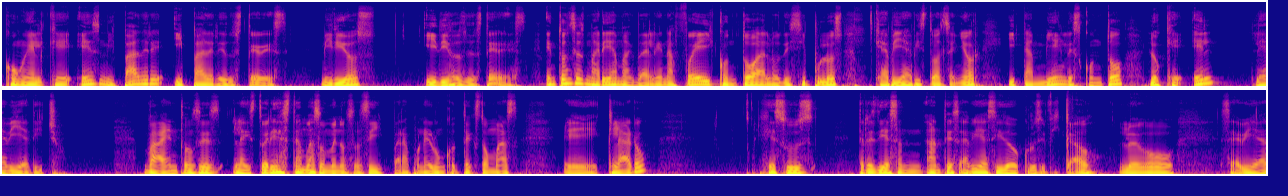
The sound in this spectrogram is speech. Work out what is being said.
con el que es mi Padre y Padre de ustedes, mi Dios y Dios de ustedes. Entonces María Magdalena fue y contó a los discípulos que había visto al Señor y también les contó lo que él le había dicho. Va, entonces la historia está más o menos así, para poner un contexto más eh, claro. Jesús tres días antes había sido crucificado, luego se había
